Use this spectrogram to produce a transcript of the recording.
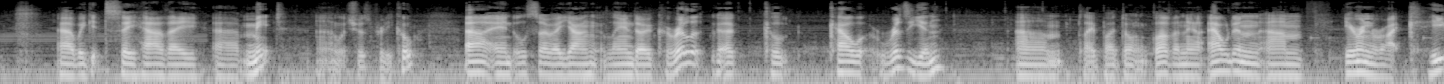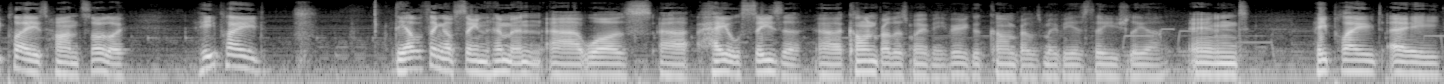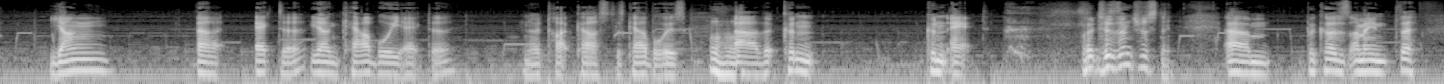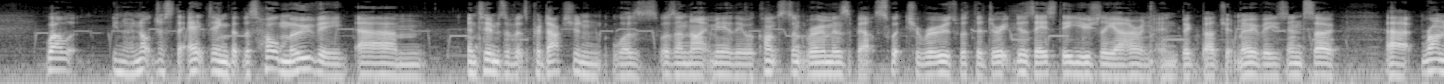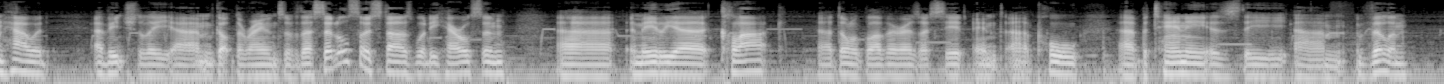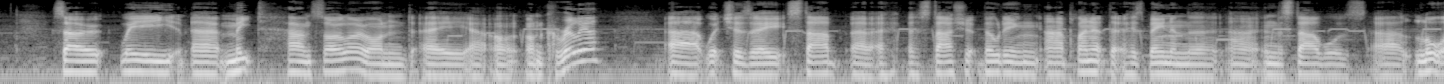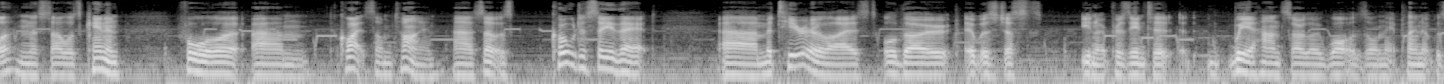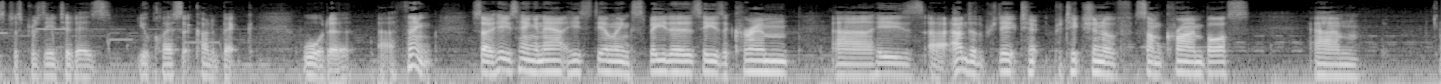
Uh, we get to see how they uh, met, uh, which was pretty cool, and also a young Lando uh, Cal- Calrissian, um, played by Donald Glover. Now, Alden um, Ehrenreich, he plays Han Solo he played. The other thing I've seen him in uh, was uh, Hail Caesar, uh, Coen Brothers movie, very good Coen Brothers movie as they usually are, and he played a young uh, actor, young cowboy actor, you know, typecast as cowboys, Mhm. uh, that couldn't couldn't act, which is interesting, um, because I mean the well, you know, not just the acting, but this whole movie, um, in terms of its production, was was a nightmare. There were constant rumours about switcheroos with the directors, as there usually are in, in big budget movies, and so uh, Ron Howard eventually um, got the reins of this. It also stars Woody Harrelson, uh, Emilia Clarke, uh, Donald Glover, as I said, and uh, Paul uh, Bettany is the um, villain. So we uh, meet Han Solo on a uh, on, on Corellia, uh, which is a star uh, a, a starship building uh, planet that has been in the uh, in the Star Wars lore in the Star Wars canon for um, quite some time. So it was cool to see that materialized, although it was just you know presented where Han Solo was on that planet was just presented as your classic kind of backwater uh, thing. So he's hanging out, he's stealing speeders, he's a crim, uh, he's uh, under the protect- protection of some crime boss. Um,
